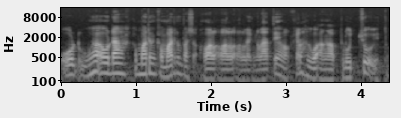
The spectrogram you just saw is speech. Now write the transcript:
gua udah kemarin-kemarin pas awal-awal oleh ngelatih oke lah gua anggap lucu itu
